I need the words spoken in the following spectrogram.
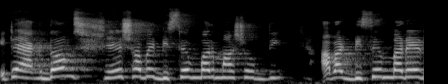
এটা একদম শেষ হবে ডিসেম্বর মাস অবধি। আবার ডিসেম্বরের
